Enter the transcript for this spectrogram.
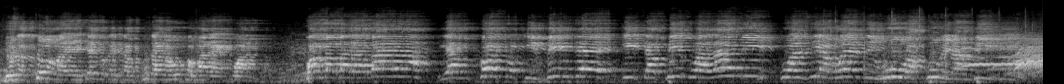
ndio natoa maelekezo katika mkutano huko mara ya kwanza kwamba barabara ya Mkoto Kivinde itapigwa lami kuanzia mwezi huu wa kumi na mbili.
